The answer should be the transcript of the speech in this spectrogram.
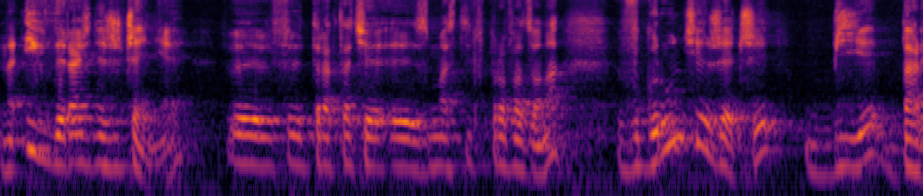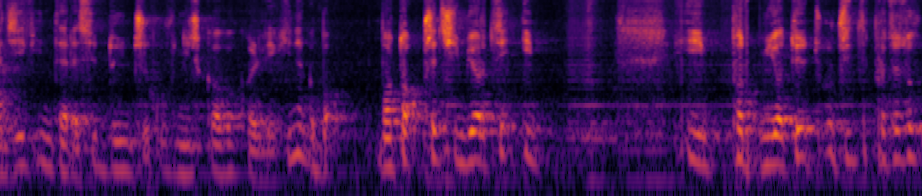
na ich wyraźne życzenie w, w traktacie y, z Maastricht wprowadzona, w gruncie rzeczy bije bardziej w interesy Duńczyków niż kogokolwiek innego, bo, bo to przedsiębiorcy i, i podmioty uczestnicy procesów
